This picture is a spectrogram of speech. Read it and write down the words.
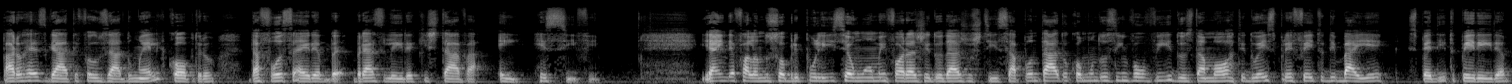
Para o resgate foi usado um helicóptero da Força Aérea Brasileira que estava em Recife. E ainda falando sobre polícia, um homem foragido da justiça, apontado como um dos envolvidos na morte do ex-prefeito de Bahia, Expedito Pereira,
